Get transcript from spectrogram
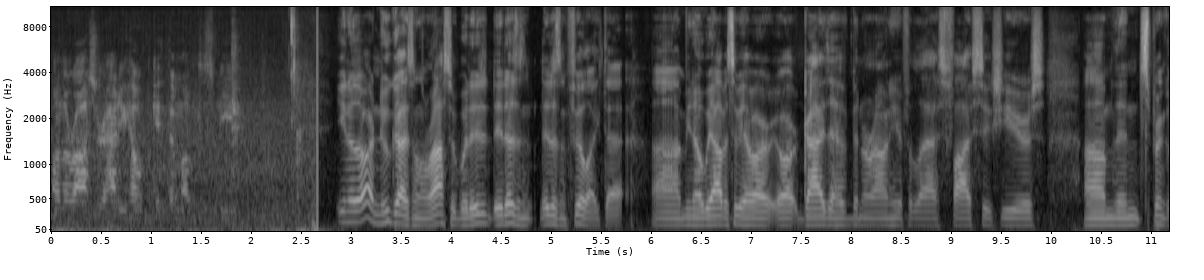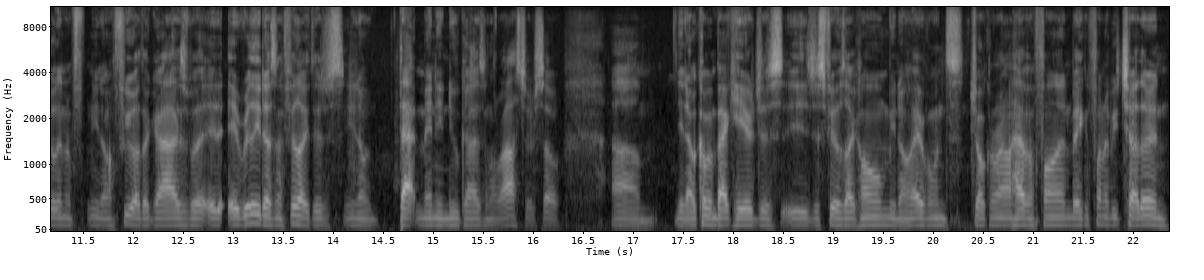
on the roster. How do you help get them up to speed? You know, there are new guys on the roster, but it, it doesn't it doesn't feel like that. Um, you know, we obviously we have our, our guys that have been around here for the last five six years, um, then sprinkled in a, f- you know a few other guys, but it, it really doesn't feel like there's you know that many new guys on the roster. So, um, you know, coming back here just it just feels like home. You know, everyone's joking around, having fun, making fun of each other, and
